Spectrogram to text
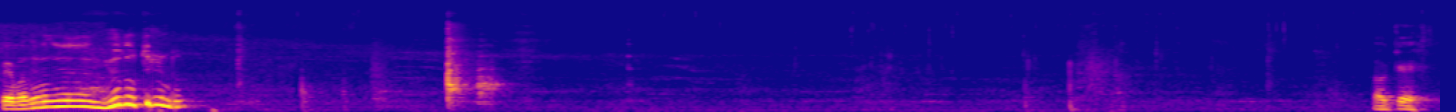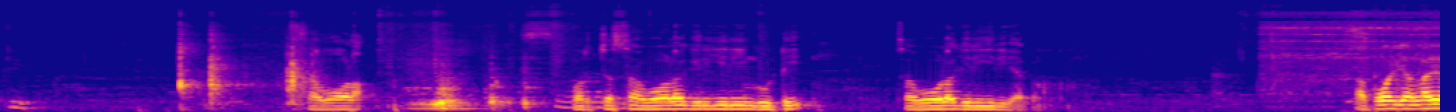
ഓക്കെ മതി മതി ഇത് ഒത്തിരി ഉണ്ട്. ഓക്കെ. സവോള. കുറച്ച് സവോള ഗിരിഗിരിയും കൂട്ടി സവോള ഗിരിഗിരിയാക്കണം. അപ്പോൾ ഞങ്ങൾ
